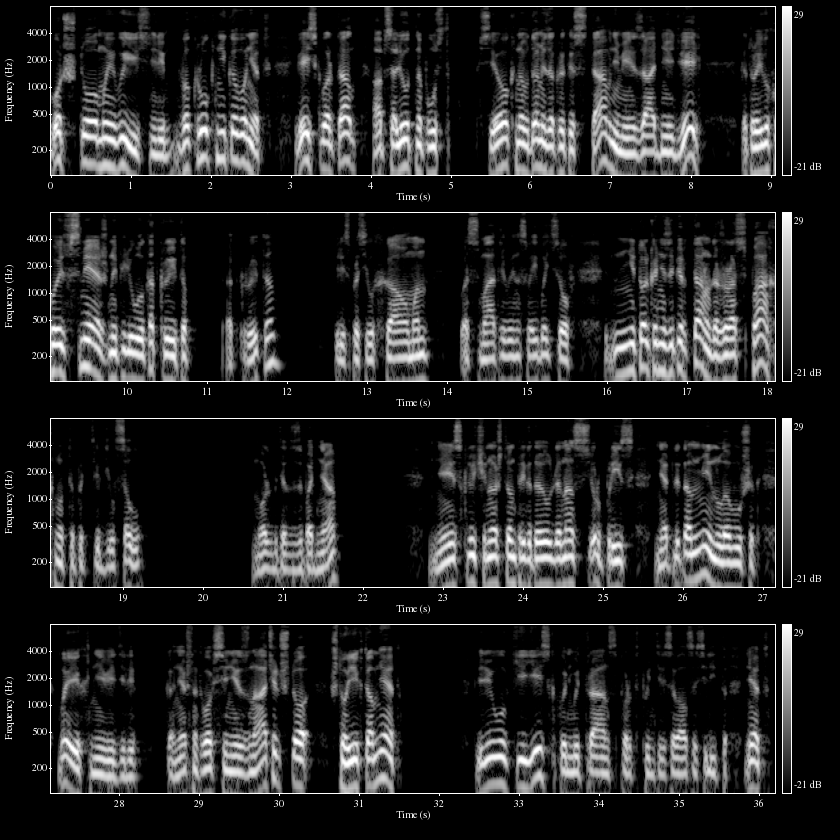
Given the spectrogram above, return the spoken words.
«Вот что мы выяснили. Вокруг никого нет. Весь квартал абсолютно пуст. Все окна в доме закрыты ставнями, задняя дверь...» которая выходит в смежный переулок, открыто. Открыто? переспросил Хауман, посматривая на своих бойцов. Не только не заперта, но даже распахнута, подтвердил Саул. Может быть, это западня? Не исключено, что он приготовил для нас сюрприз. Нет ли там мин ловушек? Мы их не видели. Конечно, это вовсе не значит, что что их там нет. В переулке есть какой-нибудь транспорт, поинтересовался Селита. Нет.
